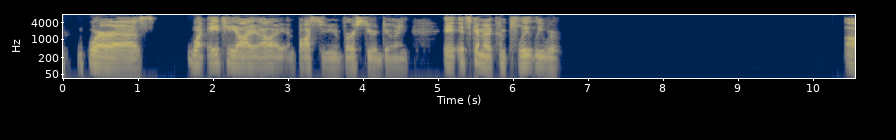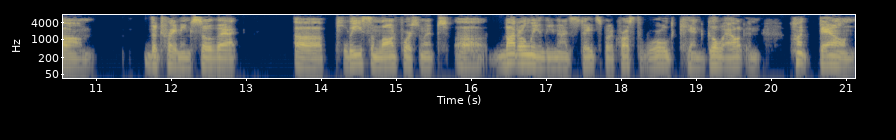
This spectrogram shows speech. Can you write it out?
whereas what ATII and Boston University are doing, it, it's going to completely re- um, the training so that uh, police and law enforcement, uh, not only in the United States, but across the world can go out and hunt down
